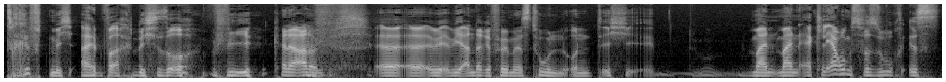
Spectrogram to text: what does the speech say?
trifft mich einfach nicht so wie, keine Ahnung, äh, äh, wie, wie andere Filme es tun. Und ich mein, mein Erklärungsversuch ist,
